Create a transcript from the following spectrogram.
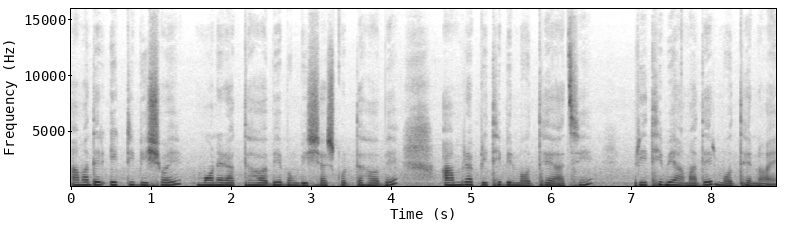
আমাদের একটি বিষয়ে মনে রাখতে হবে এবং বিশ্বাস করতে হবে। আমরা পৃথিবীর মধ্যে আছি, পৃথিবী আমাদের মধ্যে নয়।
